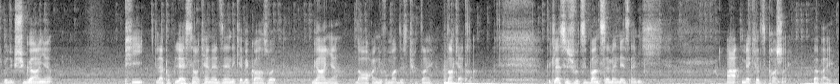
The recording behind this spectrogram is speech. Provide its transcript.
je me dis que je suis gagnant. Puis la population canadienne et québécoise va être gagnant d'avoir un nouveau mode de scrutin dans 4 ans. Donc là-dessus, je vous dis bonne semaine, les amis. À mercredi prochain. Bye bye.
